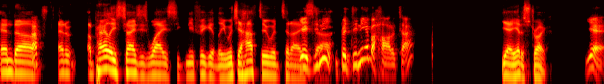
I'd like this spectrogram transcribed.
And uh, That's and apparently he's changed his ways significantly, which you have to with today. yeah. Didn't uh, he? But didn't he have a heart attack? yeah, he had a stroke. Yeah,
